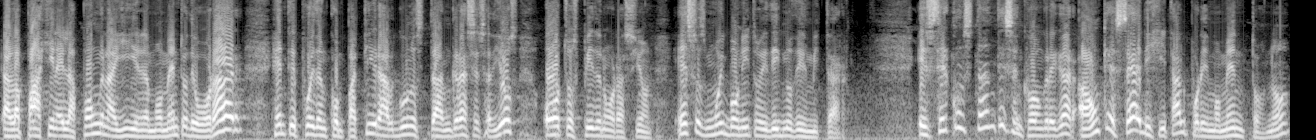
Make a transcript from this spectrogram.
a la página y la pongan allí en el momento de orar, gente pueden compartir, algunos dan gracias a Dios, otros piden oración. Eso es muy bonito y digno de imitar. Es ser constantes en congregar, aunque sea digital por el momento, ¿no?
